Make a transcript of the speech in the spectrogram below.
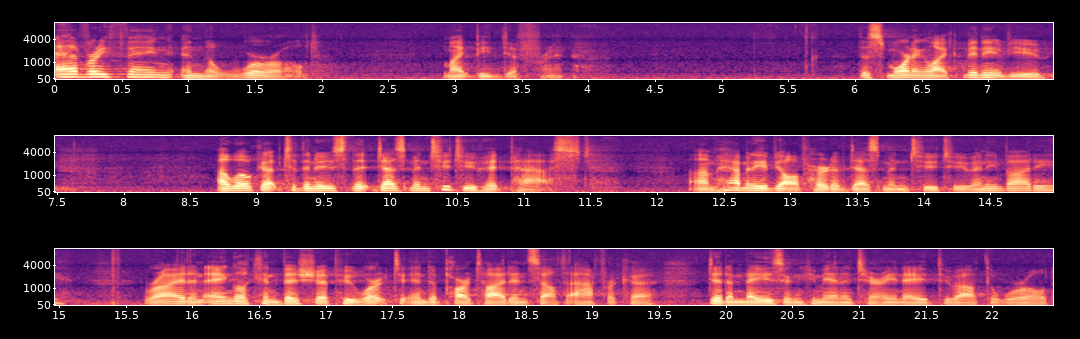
everything in the world might be different. This morning, like many of you, I woke up to the news that Desmond Tutu had passed. Um, how many of y'all have heard of Desmond Tutu? Anybody? Right? An Anglican bishop who worked to end apartheid in South Africa, did amazing humanitarian aid throughout the world.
